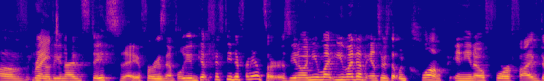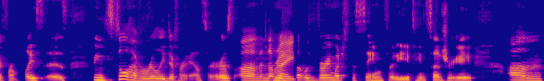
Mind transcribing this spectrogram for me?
of you right. know, the united states today for example you'd get 50 different answers you know and you might you might have answers that would clump in you know four or five different places but you'd still have really different answers um, and that right. was that was very much the same for the 18th century um,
